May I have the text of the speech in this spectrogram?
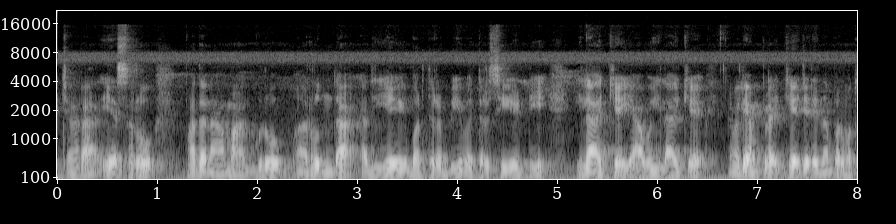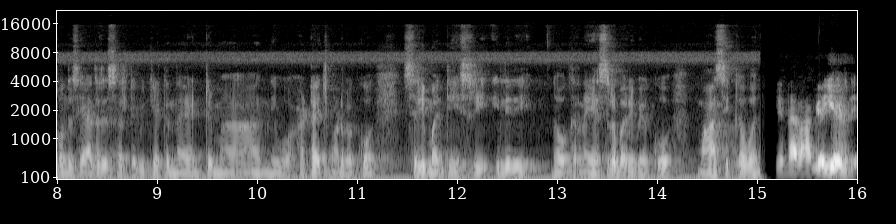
ವಿಚಾರ. ಹೆಸರು, ಪದನಾಮ ಗ್ರೂಪ್ ವೃಂದ, ಅದು ಎ ಬರ್ತಿರೋ, ಬಿ ಬರ್ತಿರೋ, ಸಿ, ಎ, ಡಿ, ಇಲಾಖೆ, ಯಾವ ಇಲಾಖೆ, ಆಮೇಲೆ employee K J D number ಮತ್ತು ಒಂದು ಸ್ಯಾಲರಿ ಸರ್ಟಿಫಿಕೇಟನ್ನು ಎಂಟ್ರಿ ಮಾ ನೀವು ಅಟ್ಯಾಚ್ ಮಾಡಬೇಕು. ಶ್ರೀಮತಿ ಶ್ರೀ, ಇಲ್ಲಿ ನೌಕರನ ಹೆಸರು ಬರೀಬೇಕು. ಮಾಸಿಕ ಒಂದು ನಾನು ಆಗಲೇ ಹೇಳಿದೆ.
